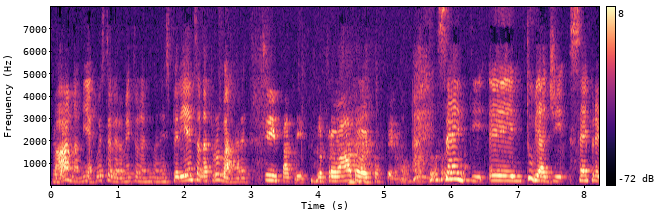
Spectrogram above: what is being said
Mamma esatto. mia, questa è veramente una, un'esperienza da provare. Sì, infatti, l'ho provato e confermo. Senti, eh, tu viaggi sempre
